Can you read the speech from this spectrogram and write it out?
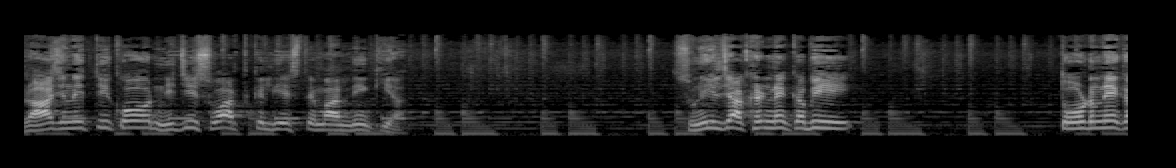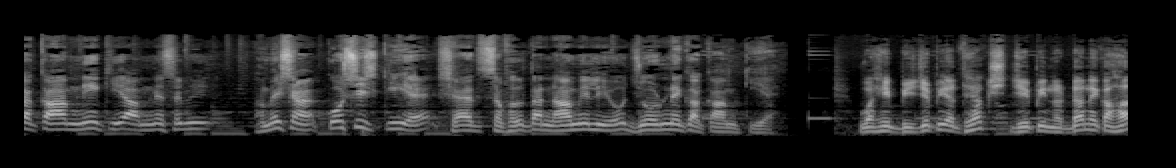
राजनीति को निजी स्वार्थ के लिए इस्तेमाल नहीं किया। सुनील जाखड़ ने कभी तोड़ने का काम नहीं किया। हमने सभी हमेशा कोशिश की है, शायद सफलता ना मिली हो, जोड़ने का काम किया है। वहीं बीजेपी अध्यक्ष जेपी नड्डा ने कहा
